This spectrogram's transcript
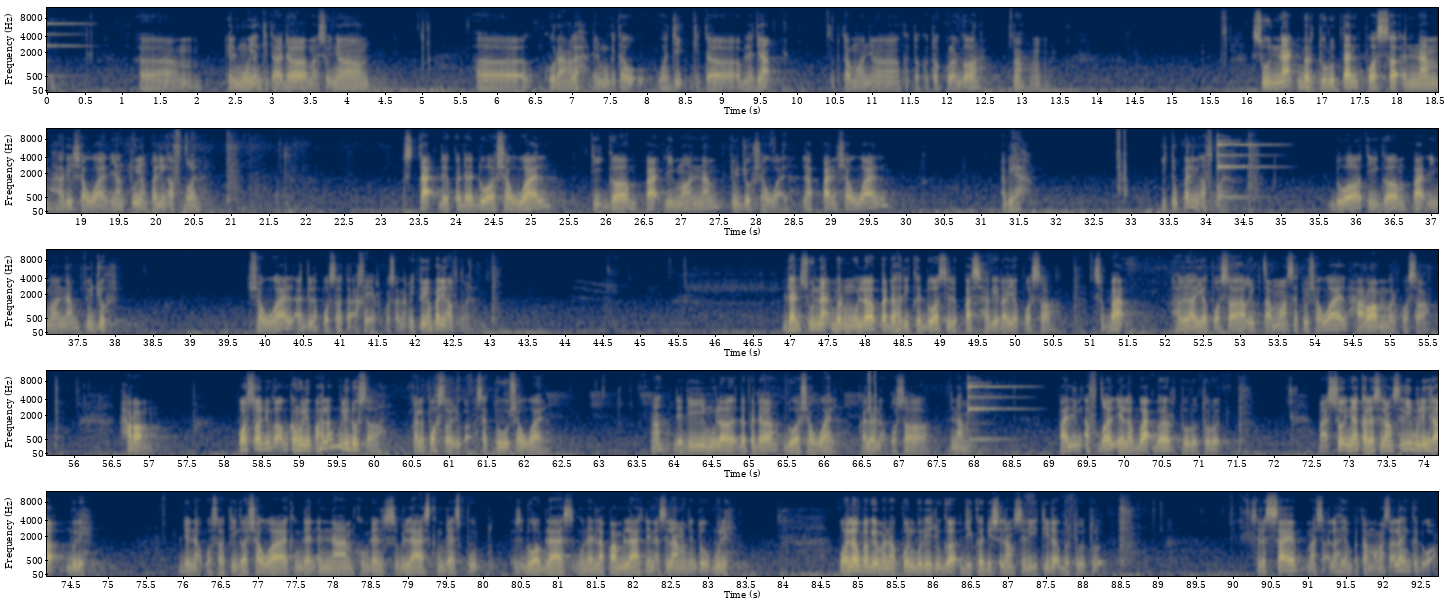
uh, ilmu yang kita ada. Maksudnya uh, kuranglah ilmu kita wajib kita belajar. Terutamanya ketua-ketua keluarga. Uh, sunat berturutan puasa enam hari syawal. Yang tu yang paling afdal. Start daripada dua syawal, tiga, empat, lima, enam, tujuh syawal. Lapan syawal, habis lah. Itu paling afdal. Dua, tiga, empat, lima, enam, tujuh syawal adalah puasa terakhir. Puasa enam. Itu yang paling afdal. Dan sunat bermula pada hari kedua selepas hari raya puasa. Sebab hari raya puasa hari pertama satu Syawal haram berpuasa. Haram. Puasa juga bukan boleh pahala, boleh dosa. Kalau puasa juga satu Syawal. Ha? Jadi mula daripada dua Syawal kalau nak puasa enam. Paling afdal ialah buat berturut-turut. Maksudnya kalau selang-seli boleh tak? Boleh dia nak puasa tiga syawal, kemudian enam, kemudian sebelas, kemudian dua belas, kemudian lapan belas, dia nak selang macam tu, boleh. Walau bagaimanapun boleh juga jika diselang-seli, tidak berturut-turut. Selesai masalah yang pertama. Masalah yang kedua.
